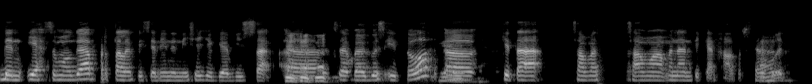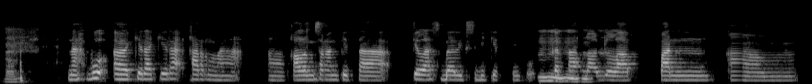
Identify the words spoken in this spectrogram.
dan ya semoga pertelevisian Indonesia juga bisa uh, sebagus itu uh, kita sama sama menantikan hal tersebut. Nah, Bu, eh, kira-kira karena uh, kalau misalkan kita kilas balik sedikit nih, Bu, ke tanggal 8 um,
